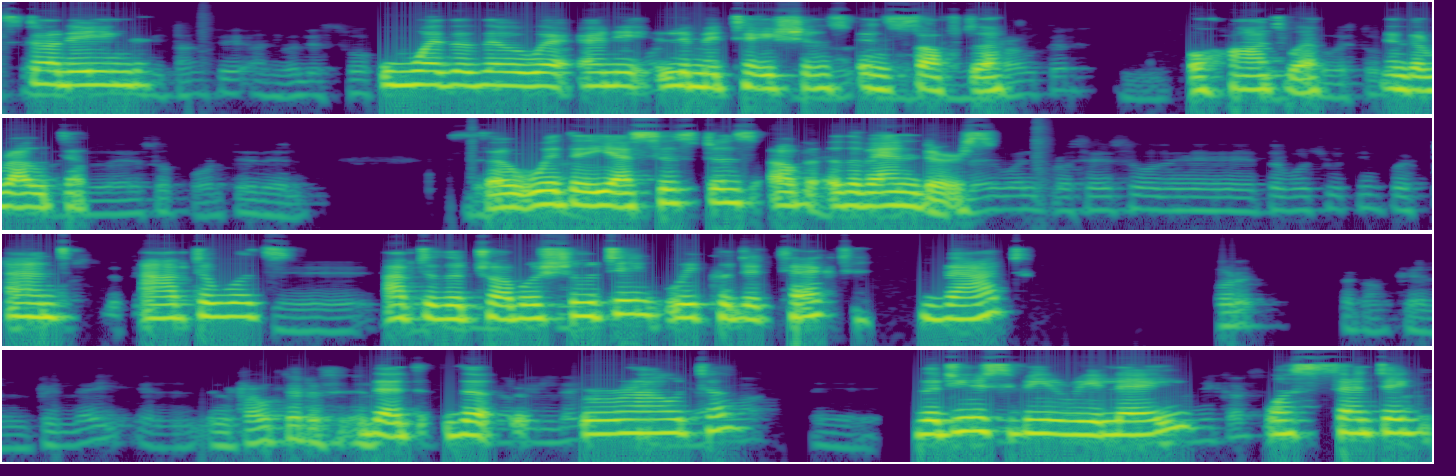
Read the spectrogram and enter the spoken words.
studying whether there were any limitations in software or hardware in the router. So with the assistance of the vendors. And afterwards, after the troubleshooting, we could detect that that the router, the DHCP relay was sending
